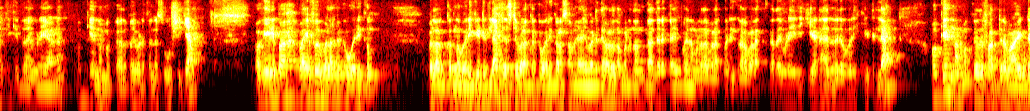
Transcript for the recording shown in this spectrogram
എത്തിക്കുന്നത് ഇവിടെയാണ് ഓക്കെ നമുക്ക് അതിപ്പോൾ ഇവിടെ തന്നെ സൂക്ഷിക്കാം. ഓക്കെ ഇനിയിപ്പോൾ വൈഫ് വിളക്കൊക്കെ ഒരുക്കും. വിളക്കൊന്നും ഒരുക്കിയിട്ടില്ല. ജസ്റ്റ് വിളക്കൊക്കെ ഒരുക്കാനുള്ള സമയമായി വരുന്നേ ഉള്ളൂ. നമ്മുടെ നന്ദ തിരക്കായി പോയി നമ്മൾ വിളക്ക് ഒരുക്കാനുള്ള വിളക്കത് ഇവിടെ ഇരിക്കുകയാണ്. അതുവരെ ഒരുക്കിയിട്ടില്ല. ഓക്കെ നമുക്കത് ഭദ്രമായിട്ട്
